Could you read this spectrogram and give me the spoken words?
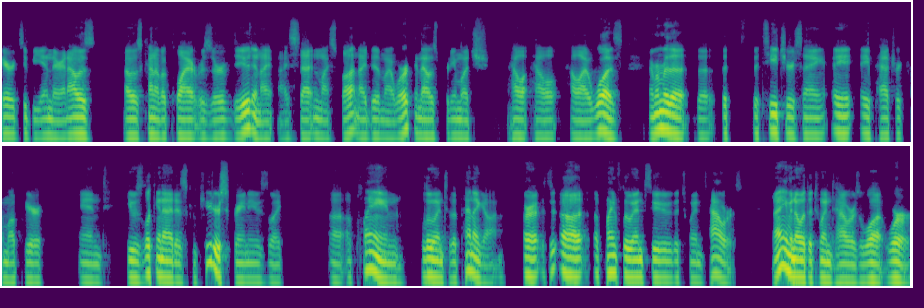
cared to be in there, and I was I was kind of a quiet, reserved dude, and I I sat in my spot and I did my work, and that was pretty much how how how I was. I remember the the the, the teacher saying, "Hey hey Patrick, come up here," and he was looking at his computer screen. He was like, uh, "A plane flew into the Pentagon, or uh, a plane flew into the Twin Towers." And I didn't even know what the Twin Towers what were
